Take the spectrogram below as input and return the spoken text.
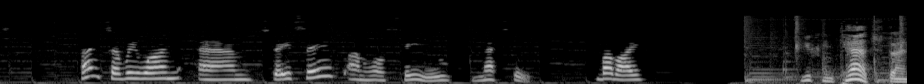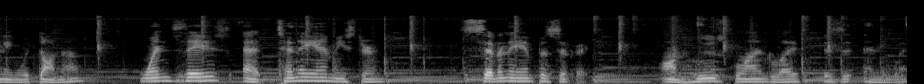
Thanks everyone and stay safe and we'll see you next week. Bye bye. You can catch Dining with Donna Wednesdays at 10 a.m. Eastern, 7 a.m. Pacific on Whose Blind Life Is It Anyway?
